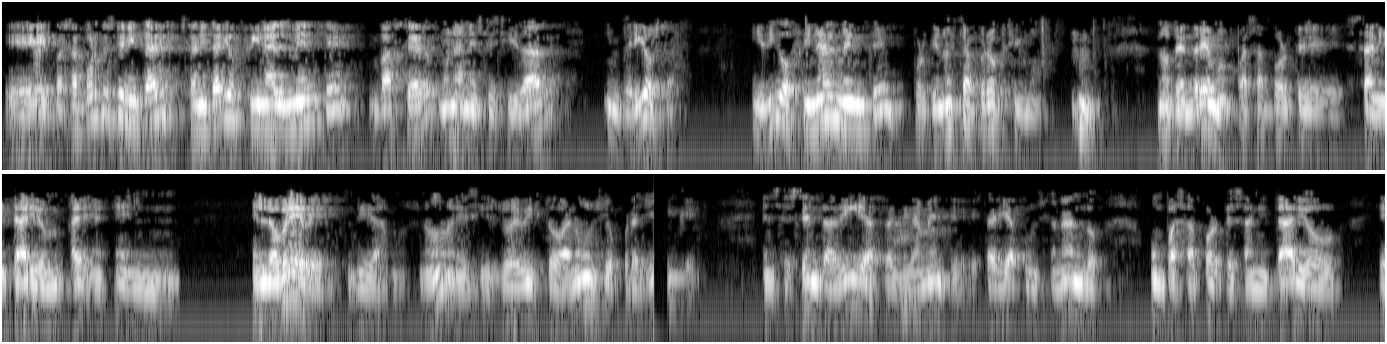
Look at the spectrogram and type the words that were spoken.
Eh, el pasaporte sanitario, finalmente va a ser una necesidad imperiosa. Y digo finalmente porque no está próximo. No tendremos pasaporte sanitario en, en, lo breve, digamos, ¿no? Es decir, yo he visto anuncios por allí que en 60 días prácticamente estaría funcionando un pasaporte sanitario eh,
